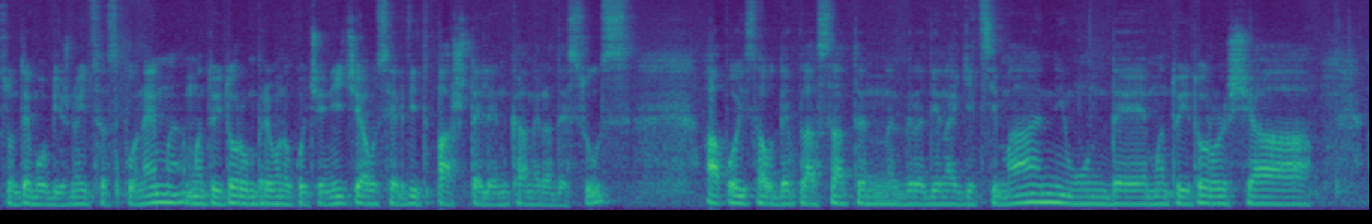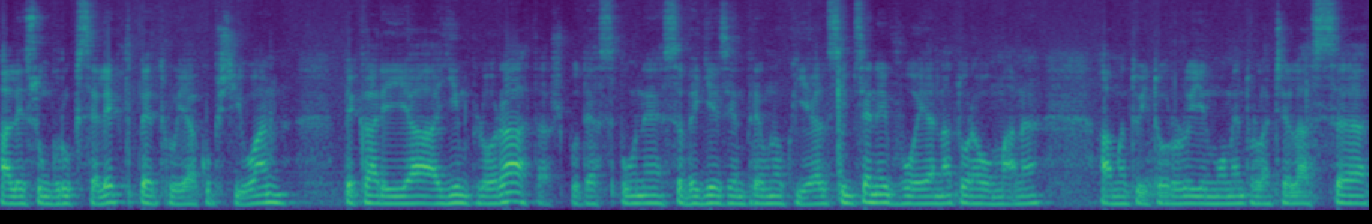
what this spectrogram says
suntem obișnuiți să spunem, Mântuitorul împreună cu cenicii au servit Paștele în camera de sus, apoi s-au deplasat în grădina Ghețimani, unde Mântuitorul și-a ales un grup select, Petru, Iacob și Ioan, pe care i-a implorat, aș putea spune, să vegheze împreună cu el, simțea nevoia, natura umană a Mântuitorului în momentul acela să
